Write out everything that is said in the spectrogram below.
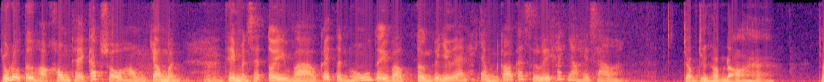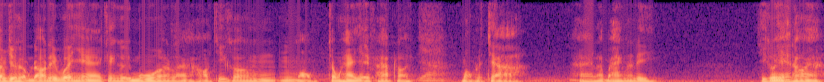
chủ đầu tư họ không thể cấp sổ hồng cho mình thì mình sẽ tùy vào cái tình huống tùy vào từng cái dự án khác nhau. Mình có cách xử lý khác nhau hay sao ạ? trong trường hợp đó hả? Trong trường hợp đó thì với nhà cái người mua á, là họ chỉ có một trong hai giải pháp thôi. Một là chờ hai là bán nó đi. Chỉ có vậy thôi à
